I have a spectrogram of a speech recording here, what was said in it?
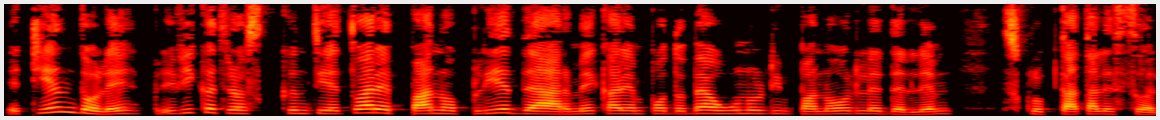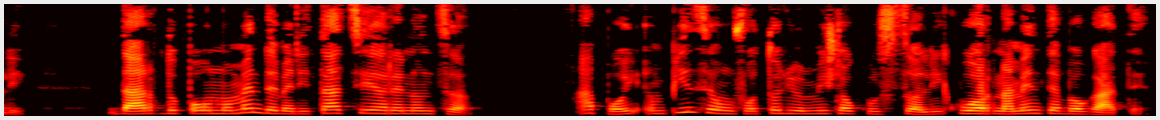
Etienne Dole privi către o scântietoare panoplie de arme care împodobea unul din panourile de lemn sculptat ale sălii, dar, după un moment de meditație, renunță. Apoi împinse un fotoliu în mijlocul sălii cu ornamente bogate.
